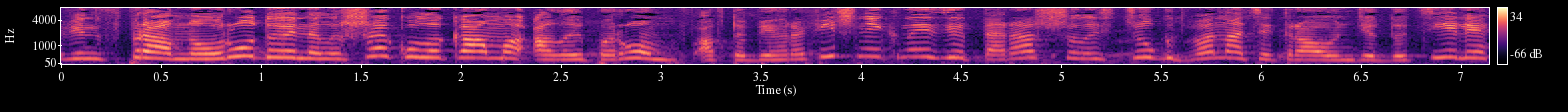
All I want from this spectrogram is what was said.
Він вправно орудує не лише кулаками, але й пером. В автобіографічній книзі Тарас Шелестюк «12 раундів до цілі.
